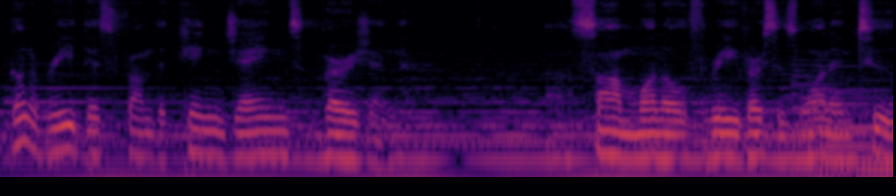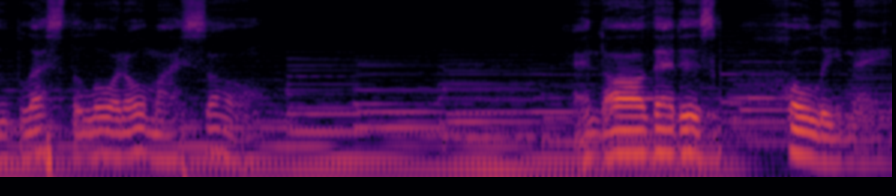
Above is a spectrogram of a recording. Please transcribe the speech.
I'm going to read this from the King James Version. Uh, Psalm 103, verses 1 and 2. Bless the Lord, O my soul, and all that is holy name.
